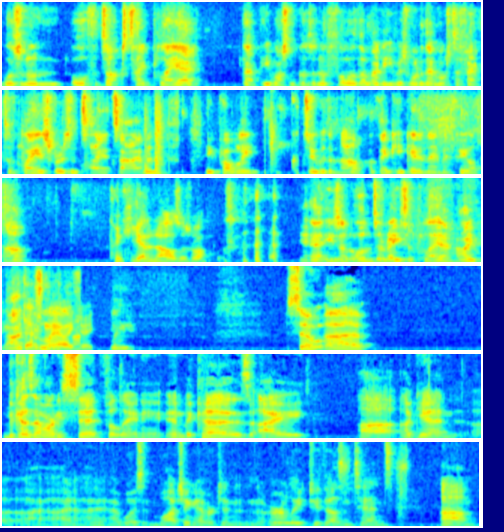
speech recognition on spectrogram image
was an unorthodox type player that he wasn't good enough for them and he was one of their most effective players for his entire time and he probably could do with them now. I think he'd get in their midfield now. I think you get an ours as well. Yeah, he's an underrated player. I, I Definitely, I agree. So, uh, because I've already said Fellaini, and because I, uh, again, uh, I, I, I wasn't watching Everton in the early 2010s, um,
